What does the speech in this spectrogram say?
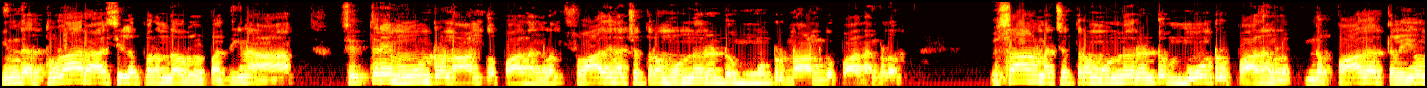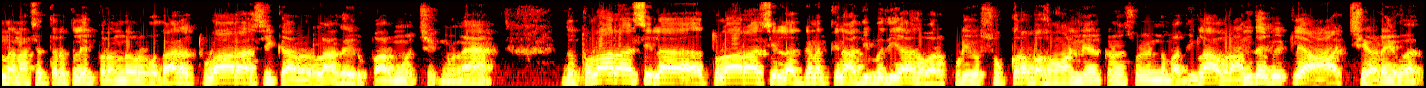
இந்த துலா ராசியில பிறந்தவர்கள் பார்த்தீங்கன்னா சித்திரை மூன்று நான்கு பாதங்களும் சுவாதி நட்சத்திரம் ஒன்று ரெண்டு மூன்று நான்கு பாதங்களும் விசாக நட்சத்திரம் ஒன்று ரெண்டு மூன்று பாதங்களும். இந்த பாதத்திலையும் இந்த நட்சத்திரத்திலையும் பிறந்தவர்கள் தான் இந்த துளாராசிக்காரர்களாக இருப்பாருன்னு வச்சுக்கோங்களேன். இந்த துளாராசியில துளாராசி லக்னத்தின் அதிபதியாக வரக்கூடிய ஒரு பகவான் ஏற்கனவே சொல்லியிருந்தோம் பார்த்தீங்களா அவர் அந்த வீட்டிலே ஆட்சி அடைவார்.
